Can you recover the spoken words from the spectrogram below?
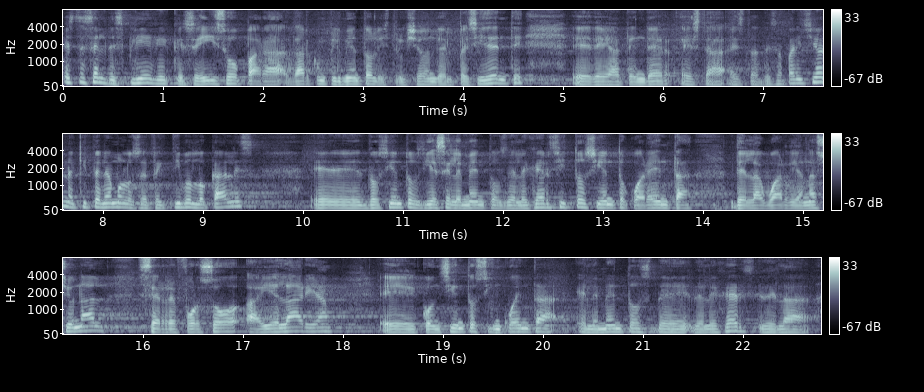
Este es el despliegue que se hizo para dar cumplimiento a la instrucción del presidente eh, de atender esta desaparición. Aquí tenemos los efectivos locales. 210 eh, elementos del ejército, 140 de la Guardia Nacional, se reforzó ahí el área eh, con 150 elementos del ejército, de la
